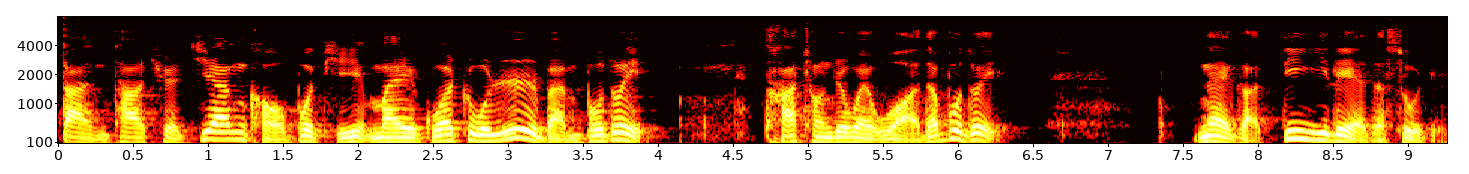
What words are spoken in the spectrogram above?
但他却缄口不提美国驻日本部队，他称之为“我的部队”，那个低劣的素质。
